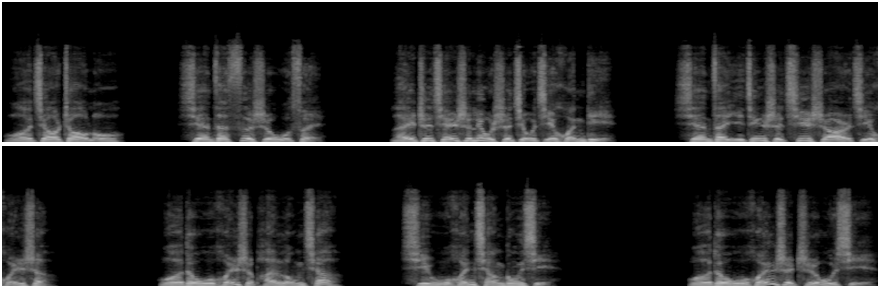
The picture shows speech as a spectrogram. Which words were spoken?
我叫赵龙，现在四十五岁。来之前是六十九级魂帝，现在已经是七十二级魂圣。我的武魂是盘龙枪，系武魂强攻系。我的武魂是植物系，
